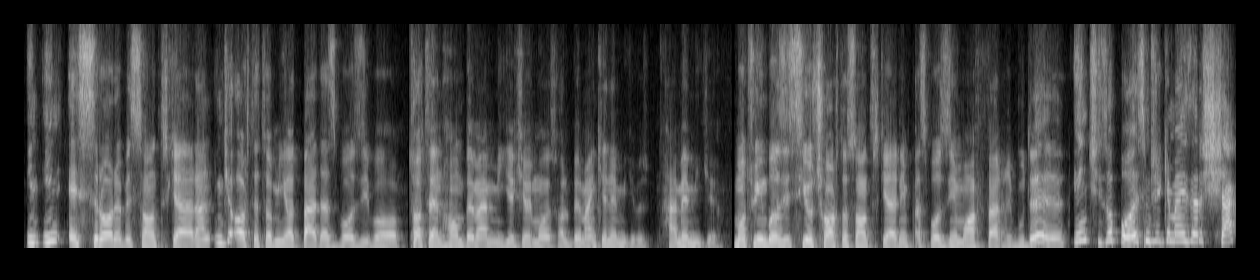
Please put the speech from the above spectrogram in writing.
این این اصرار به سانتر کردن اینکه آرتتا میاد بعد از بازی با تاتنهام به من میگه که ما به من که نمیگه همه میگه. ما تو این بازی 34 تا سانتر کردیم پس بازی موفقی بوده این چیزا باعث میشه که من یه شک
